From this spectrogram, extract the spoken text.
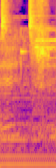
bitch.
